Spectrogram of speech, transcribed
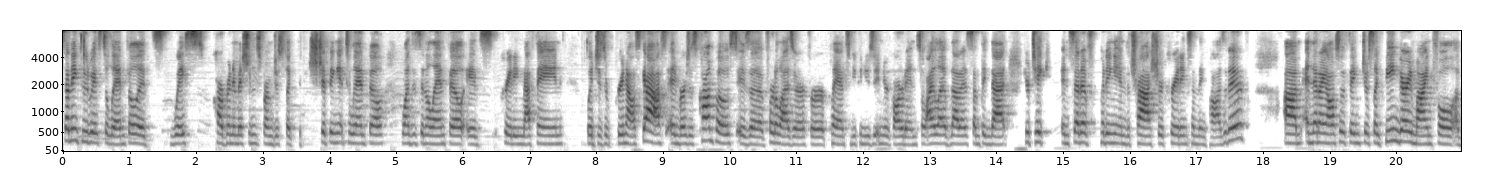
sending food waste to landfill, it's waste carbon emissions from just like shipping it to landfill. Once it's in a landfill, it's creating methane, which is a greenhouse gas, and versus compost is a fertilizer for plants, and you can use it in your garden. So I love that as something that you're take instead of putting it in the trash, you're creating something positive. Um, and then I also think just like being very mindful of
